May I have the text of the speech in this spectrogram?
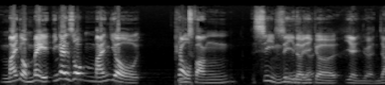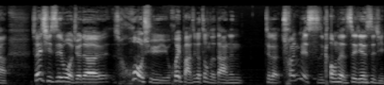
蛮有魅，应该是说蛮有票房吸引力的一个演员，这样，所以其实我觉得或许会把这个重责大人这个穿越时空的这件事情，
